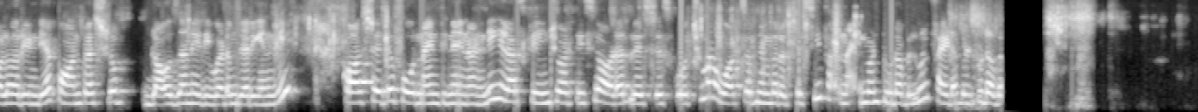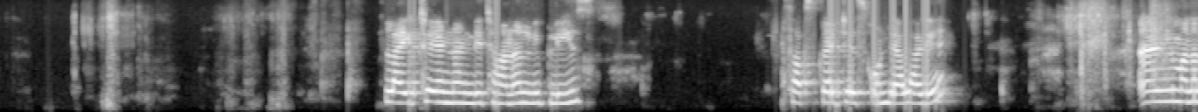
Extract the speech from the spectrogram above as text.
all over India. కాంట్రాస్ట్లో బ్లౌజ్ అనేది ఇవ్వడం జరిగింది. కాస్ట్ అయితే ఫోర్ నైన్టీ నైన్ అండి. ఇలా స్క్రీన్ షాట్ తీసి ఆర్డర్ ప్లేస్ చేసుకోవచ్చు. మన వాట్సాప్ నెంబర్ వచ్చేసి nine one two double one five double two double. Like చేయండి అండి ఛానల్ని ప్లీజ్. సబ్స్క్రైబ్ చేసుకోండి అలాగే. అండ్ మన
